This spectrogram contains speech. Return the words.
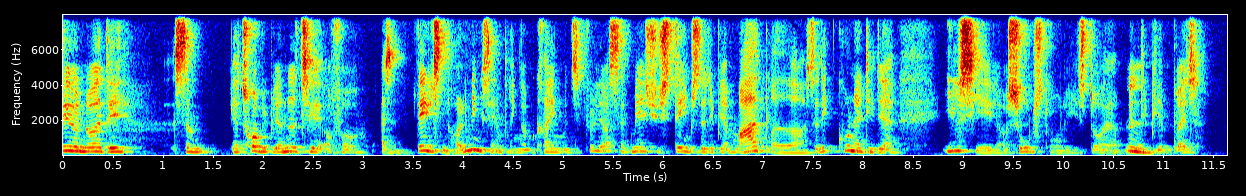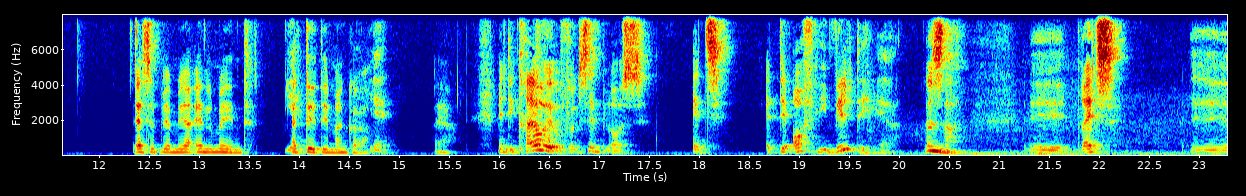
Det er jo noget af det, som jeg tror, vi bliver nødt til at få, altså dels en holdningsændring omkring, men selvfølgelig også sat mere system, så det bliver meget bredere. Så det ikke kun er de der ildsjæle og solstrålehistorier, men mm. det bliver bredt. Altså bliver mere almindeligt, ja. at det er det, man gør. Ja. ja. Men det kræver jo for eksempel også, at, at det offentlige vil det her. Mm. Altså øh, bredt. Øh,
